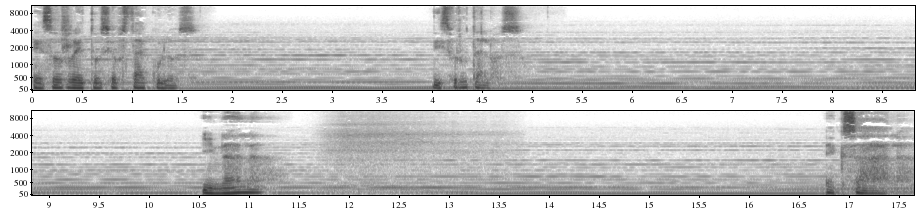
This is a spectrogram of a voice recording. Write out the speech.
Esos retos y obstáculos, disfrútalos. Inhala. Exhala.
